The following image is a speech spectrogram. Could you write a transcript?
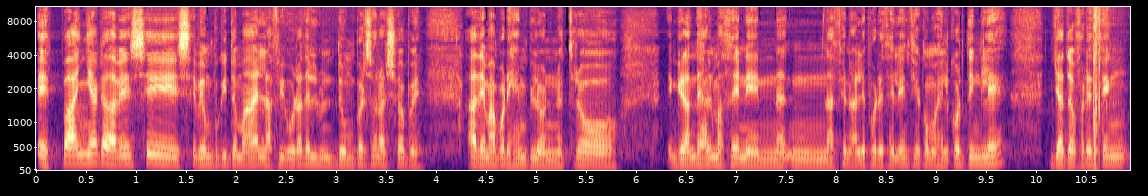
España cada vez se, ve un poquito más en la figura de un personal shopper. Además, por ejemplo, en nuestro grandes almacenes nacionales por excelencia como es el Corte Inglés ya te ofrecen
